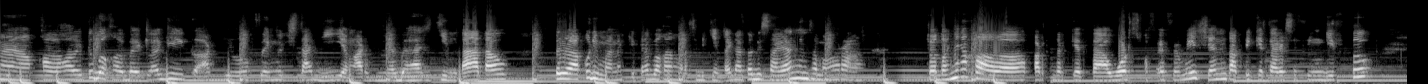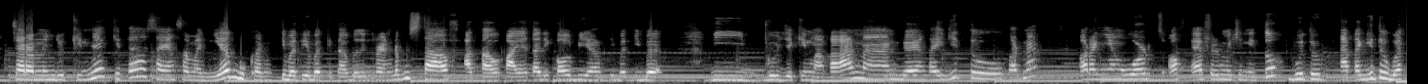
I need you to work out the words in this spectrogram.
Nah, kalau hal itu bakal baik lagi ke arti love language tadi yang artinya bahasa cinta atau perilaku di mana kita bakal ngerasa dicintain atau disayangin sama orang. Contohnya kalau partner kita words of affirmation tapi kita receiving gift tuh cara nunjukinnya kita sayang sama dia bukan tiba-tiba kita beliin random stuff atau kayak tadi Colby yang tiba-tiba digojekin makanan, gak yang kayak gitu. Karena orang yang words of affirmation itu butuh kata gitu buat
